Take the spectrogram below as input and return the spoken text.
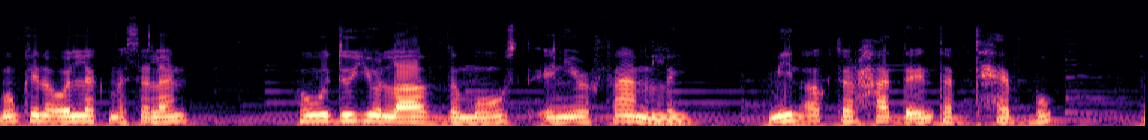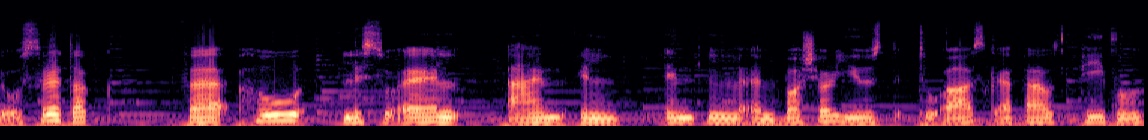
ممكن أقولك مثلا Who do you love the most in your family? مين أكتر حد أنت بتحبه في أسرتك؟ فهو للسؤال عن ال البشر used to ask about people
